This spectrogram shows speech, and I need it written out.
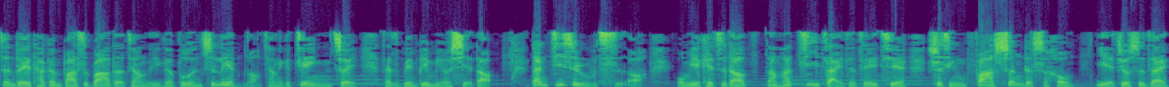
针对他跟拔斯巴的这样的一个不伦之恋啊，这样的一个奸淫罪，在这边并没有写到。但即使如此啊，我们也可以知道，当他记载着这一切事情发生的时候，也就是在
